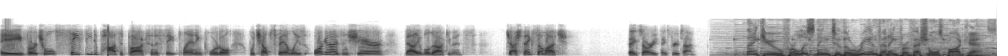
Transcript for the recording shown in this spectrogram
a virtual safety deposit box and estate planning portal which helps families organize and share valuable documents. Josh, thanks so much. Thanks, Ari. Thanks for your time. Thank you for listening to the Reinventing Professionals podcast.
